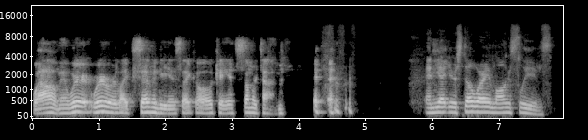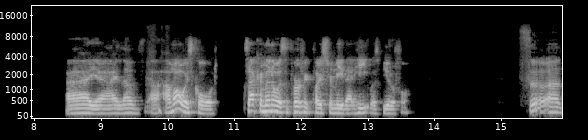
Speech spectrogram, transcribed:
wow, man, we're we're like 70. It's like, oh, okay, it's summertime. and yet you're still wearing long sleeves. Uh, yeah, I love. Uh, I'm always cold. Sacramento was the perfect place for me. That heat was beautiful. So uh,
